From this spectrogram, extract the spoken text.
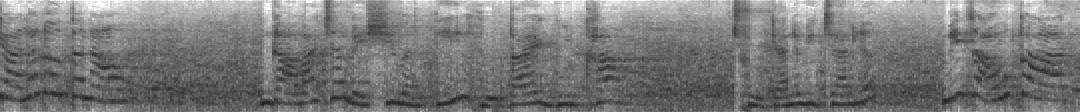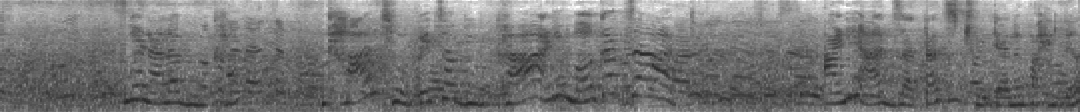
त्याला नव्हतं नाव. गावाच्या वेशीवरती होता एक गुरखा. छोट्यानं विचारलं मी जाऊ का आत? म्हणाला गुरखा घाल झोपेचा गुरखा आणि मगच जात. आणि आज जाताच छोट्यानं पाहिलं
